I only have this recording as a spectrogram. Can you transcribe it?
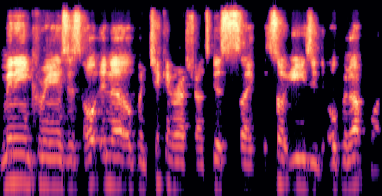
many Koreans just ended up open chicken restaurants because it's like it's so easy to open up one.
